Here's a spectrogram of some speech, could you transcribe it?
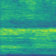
Hallelujah.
